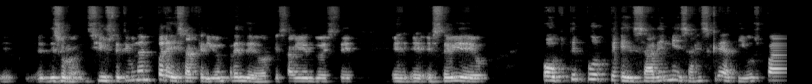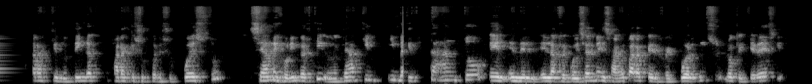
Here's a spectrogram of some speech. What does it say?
eh, si usted tiene una empresa, querido emprendedor que está viendo este, eh, eh, este video, opte por pensar en mensajes creativos para que no tenga, para que su presupuesto sea mejor invertido, no tenga que invertir tanto en, la frecuencia del mensaje para que recuerden lo que quiere decir,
